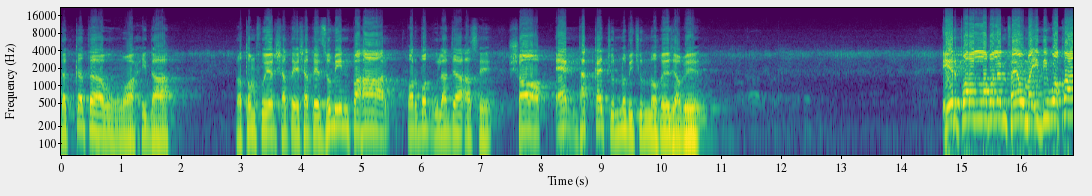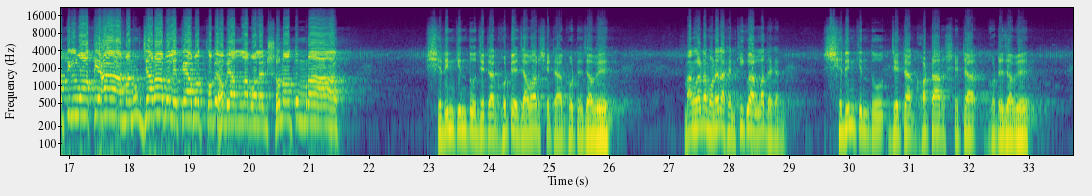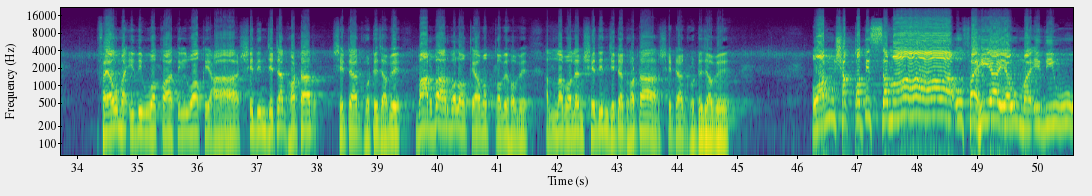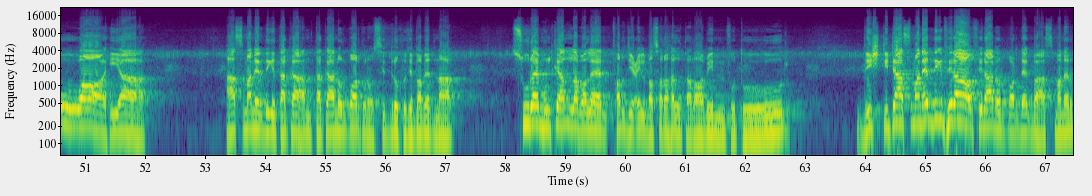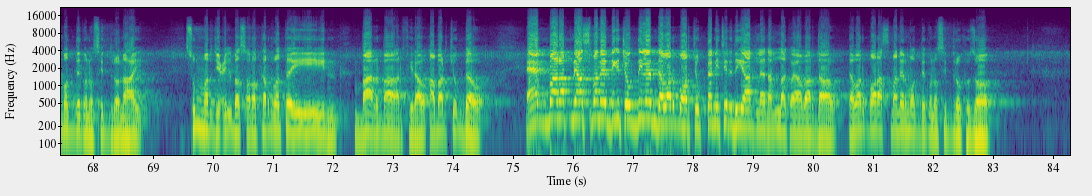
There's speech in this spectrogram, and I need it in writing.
দাক্কাতা ওয়াহিদা। প্রথম ফুয়ের সাথে সাথে জমিন, পাহাড়, পর্বতগুলা যা আছে, সব এক ধাক্কায় চূর্ণ বিচূর্ণ হয়ে যাবে। এরপর আল্লাহ বলেন মানুষ যারা বলে কিয়ামত কবে হবে, আল্লাহ বলেন, শোনো তোমরা, সেদিন কিন্তু যেটা ঘটে যাওয়ার সেটা ঘটে যাবে। বাংলাটা মনে রাখেন, কি করে আল্লাহ দেখেন, সেদিন কিন্তু যেটা ঘটার সেটা ঘটে যাবে। ফায়াউমা ইদি ওয়াকাতিল ওয়াকিআ, সেদিন যেটা ঘটার সেটা ঘটে যাবে। বারবার বলো, কেয়ামত কবে হবে? আল্লাহ বলেন, সেদিন যেটা ঘটার সেটা ঘটে যাবে। আসমানের দিকে তাকান, তাকানোর পর কোনো ছিদ্র খুঁজে পাবেন না। সুরায় মুলকে আল্লাহ বলেন ফরজিল বাসরহাল তারামিন ফুতুর। দৃষ্টিটা আসমানের দিকে ফিরাও, ফিরানোর পর দেখবা আসমানের মধ্যে কোনো ছিদ্র নাই। সুম্মার যে সরকারতাইন বারবার ফিরাও, আবার চোখ দাও। একবার আপনি আসমানের দিকে চোখ দিলেন, দেওয়ার পর চোখটা নিচের দিকে আনলেন, আল্লাহ কয় আবার দাও। দেওয়ার পর আসমানের মধ্যে কোনো ছিদ্র খুঁজো।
